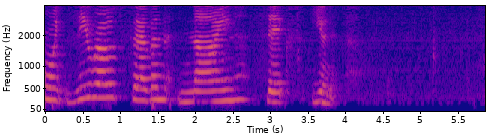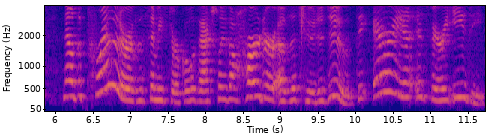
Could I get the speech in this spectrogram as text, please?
257.0796 units. Now the perimeter of the semicircle is actually the harder of the two to do. The area is very easy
